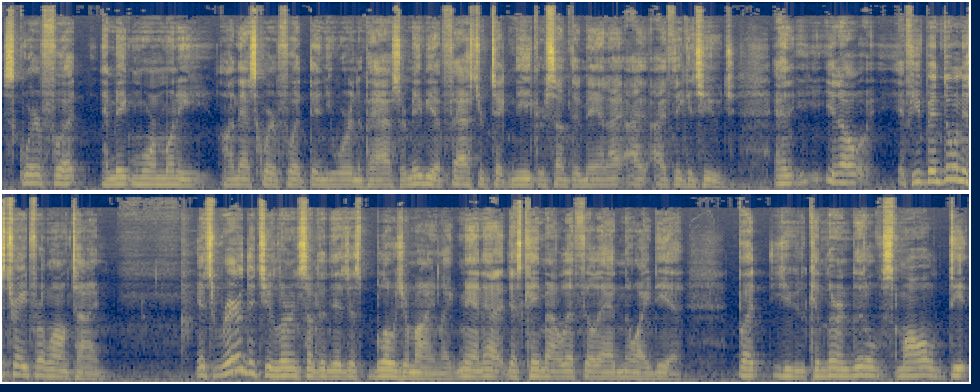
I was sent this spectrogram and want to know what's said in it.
square foot and make more money on that square foot than you were in the past, or maybe a faster technique or something, man, I, I, I think it's huge. And, you know, if you've been doing this trade for a long time, it's rare that you learn something that just blows your mind. Like, man, that just came out of left field. I had no idea. But you can learn little small de-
